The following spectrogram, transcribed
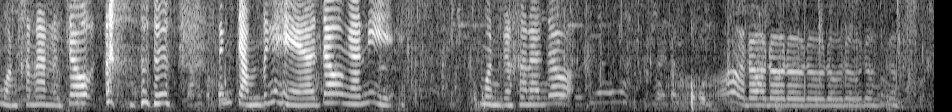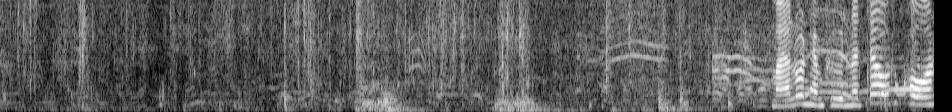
หมอนขนาดนั้นเจ้าตั้งจำตั้งแห่เจ้างั้นนี่หมอนกันขนาดเจ้าโอ้ดูดูดูดูดูดูดูดูมารุ่นแฮมพื้นนะเจ้าทุกคน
